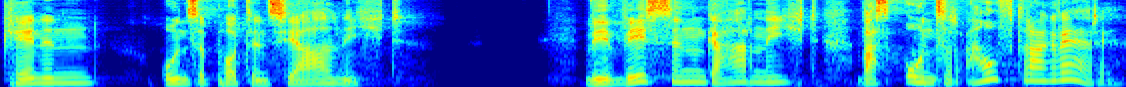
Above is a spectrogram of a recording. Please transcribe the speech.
kennen unser Potenzial nicht. Wir wissen gar nicht, was unser Auftrag wäre.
